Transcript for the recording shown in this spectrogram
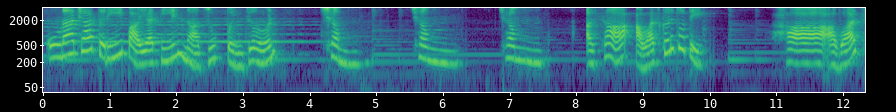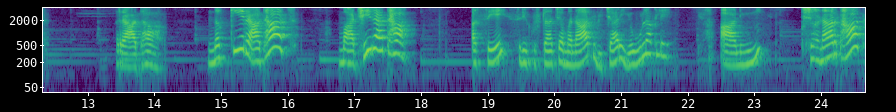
कोणाच्या तरी पायातील नाजूक पैंजण छम छम छम असा आवाज करत होते. हा आवाज? राधा. नक्की राधाच? माझी राधा. असे श्रीकृष्णाच्या मनात विचार येऊ लागले. आणि क्षणार्धात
